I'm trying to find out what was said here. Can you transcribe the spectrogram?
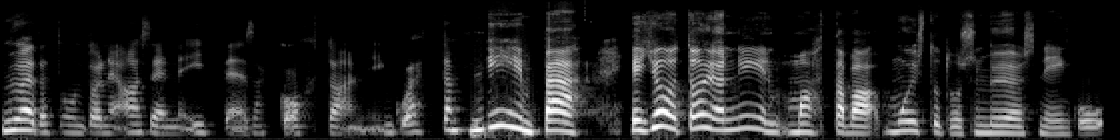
myötätuntoinen asenne itteensä kohtaan. Niin kuin, että... Niinpä. Ja joo, toi on niin mahtava muistutus myös niin kuin,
